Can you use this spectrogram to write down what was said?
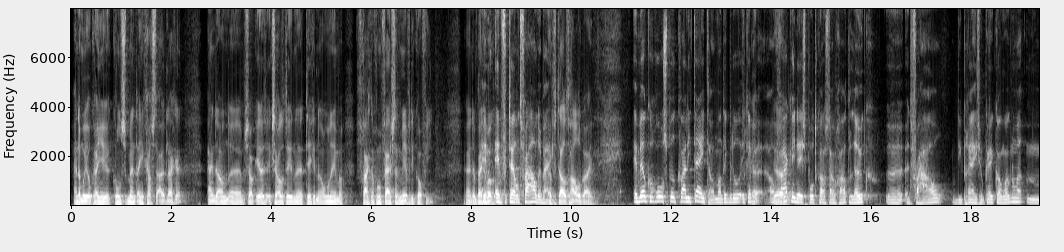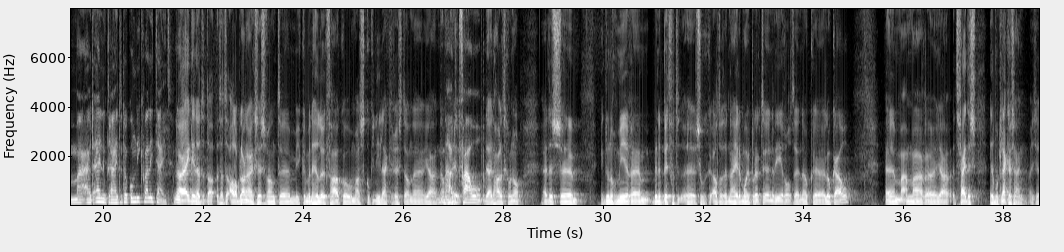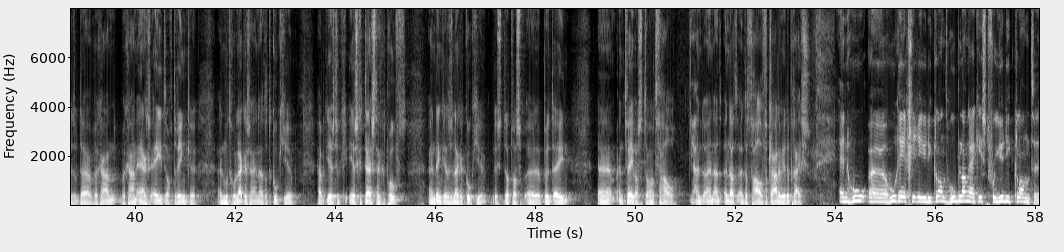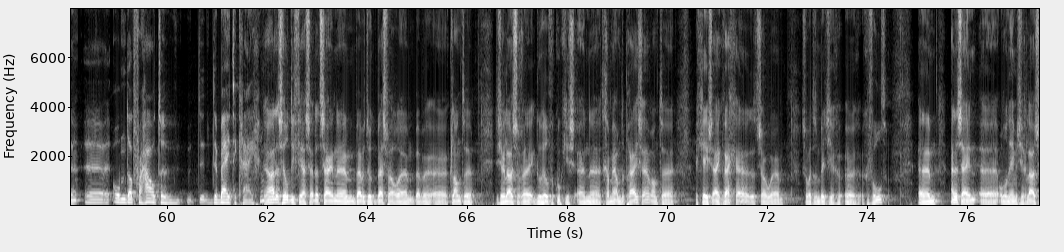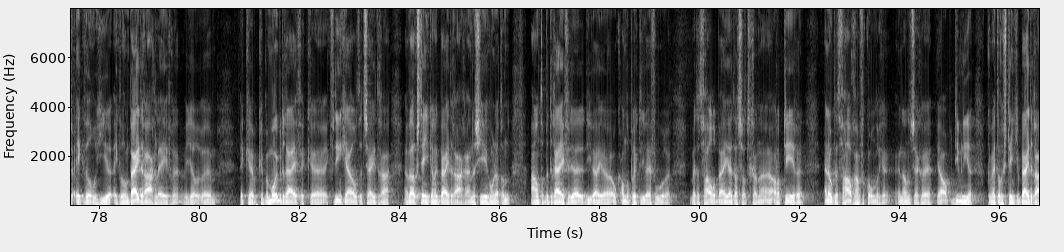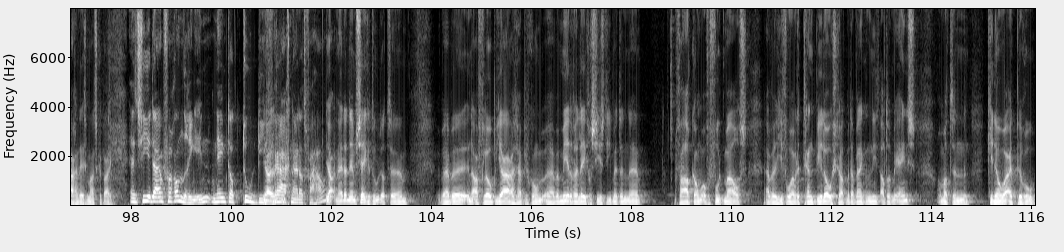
En dan moet je ook aan je consument en je gasten uitleggen. En dan uh, zou ik eerder, ik zeg altijd tegen, tegen een ondernemer, vraag dan gewoon vijf cent meer voor die koffie. dan ben je en, ook, en vertel het verhaal erbij. En vertel het verhaal erbij. En welke rol speelt kwaliteit dan? Want ik bedoel, ik heb ja, al ja. vaker in deze podcast over gehad. Leuk, uh, het verhaal, die prijs, oké, okay, komen we ook nog wel. Maar uiteindelijk draait het ook om die kwaliteit. Nou ja, ik denk dat het, dat het allerbelangrijkste is. Want uh, je kunt met een heel leuk verhaal komen, maar als het koekje niet lekker is, dan... Uh, ja, dan, dan houdt het verhaal op. Ja, dan houdt het gewoon op. dus ik doe nog meer, binnen Bitfoot zoek ik altijd naar hele mooie producten in de wereld en ook lokaal. maar, maar ja, het feit is, het moet lekker zijn. Weet je? Daar, we, gaan, we gaan ergens eten of drinken en het moet gewoon lekker zijn. Nou, dat koekje heb ik eerst, eerst getest en geproefd. En denk je, dat is een lekker koekje. Dus dat was uh, punt één. Uh, en twee was het dan het verhaal. Ja. En, en, en, dat, en dat verhaal verklaarde weer de prijs. En hoe, uh, hoe reageren jullie klanten? Hoe belangrijk is het voor jullie klanten om dat verhaal te, te, erbij te krijgen? Ja, dat is heel divers. Hè. Dat zijn, we hebben natuurlijk best wel we hebben, klanten die zeggen: luister, ik doe heel veel koekjes en het gaat mij om de prijs. Hè, want ik geef ze eigenlijk weg. Hè. Dat zo, zo wordt het een beetje gevoeld. Um, en er zijn uh, ondernemers die zeggen, luister, ik wil hier ik wil een bijdrage leveren. Weet je wel? Um, ik, heb, ik heb een mooi bedrijf, ik, uh, ik verdien geld, et cetera. En welk steentje kan ik bijdragen? En dan zie je gewoon dat een aantal bedrijven, die wij, ook andere projecten die wij voeren, met het verhaal erbij, ja, dat ze dat gaan adopteren. En ook dat verhaal gaan verkondigen. En dan zeggen we, ja, op die manier kunnen wij toch een steentje bijdragen aan deze maatschappij. En zie je daar een verandering in? Neemt dat toe, die vraag naar dat verhaal? Ja, nee, dat neemt zeker toe. Dat, uh, we hebben in de afgelopen jaren heb je gewoon, we hebben meerdere leveranciers die met een uh, verhaal komen over foodmiles. Hebben, hiervoor hebben we de trend biologisch gehad, maar daar ben ik het niet altijd mee eens. Omdat een quinoa uit Peru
